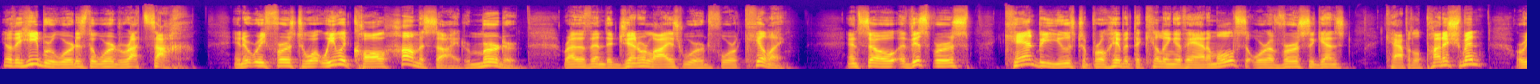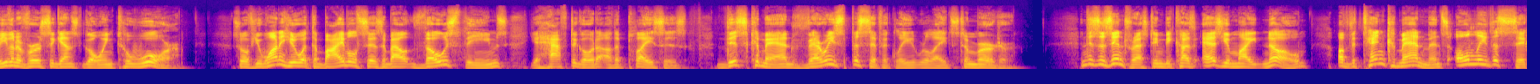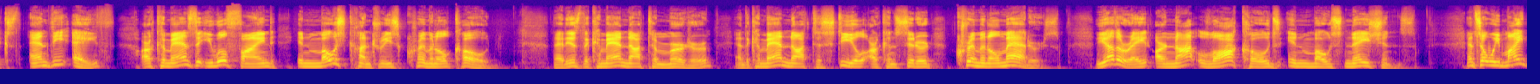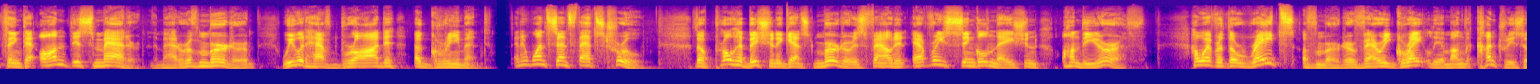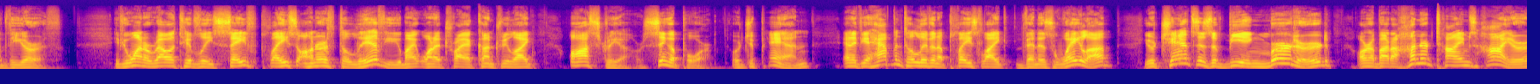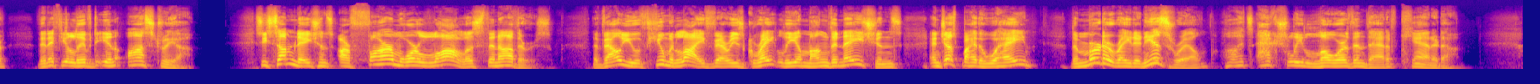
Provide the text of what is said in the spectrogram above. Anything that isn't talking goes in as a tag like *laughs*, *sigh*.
You know, the Hebrew word is the word ratzach, and it refers to what we would call homicide or murder, rather than the generalized word for killing. And so this verse can't be used to prohibit the killing of animals, or a verse against capital punishment, or even a verse against going to war. So if you want to hear what the Bible says about those themes, you have to go to other places. This command very specifically relates to murder. And this is interesting because, as you might know, of the Ten Commandments, only the sixth and the eighth are commands that you will find in most countries' criminal code. That is, the command not to murder and the command not to steal are considered criminal matters. The other eight are not law codes in most nations. And so we might think that on this matter, the matter of murder, we would have broad agreement. And in one sense, that's true. The prohibition against murder is found in every single nation on the earth. However, the rates of murder vary greatly among the countries of the earth. If you want a relatively safe place on earth to live, you might want to try a country like Austria or Singapore or Japan. And if you happen to live in a place like Venezuela, your chances of being murdered are about a 100 times higher than if you lived in Austria. See, some nations are far more lawless than others. The value of human life varies greatly among the nations, and just by the way, the murder rate in Israel, well, it's actually lower than that of Canada.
